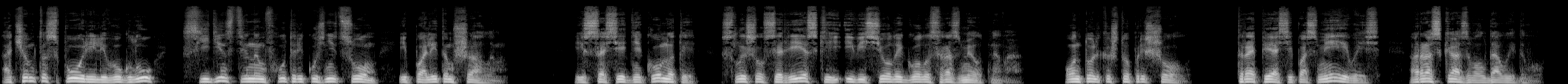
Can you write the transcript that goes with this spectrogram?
о чем-то спорили в углу с единственным в хуторе кузнецом и политом шалом. Из соседней комнаты слышался резкий и веселый голос разметного. Он только что пришел, торопясь и посмеиваясь, рассказывал Давыдову.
